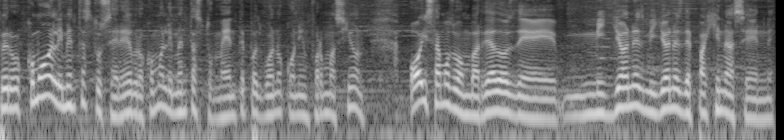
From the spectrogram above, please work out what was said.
pero ¿cómo alimentas tu cerebro? ¿Cómo alimentas tu mente? Pues bueno, con información. Hoy estamos bombardeados de millones, millones de páginas en,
